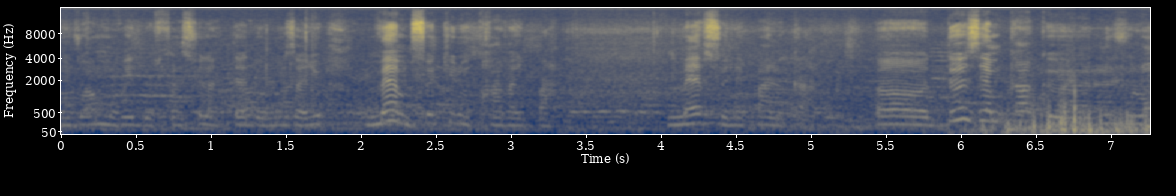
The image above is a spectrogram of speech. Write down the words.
ne doit mourir de faim sur la tête de nos aïeux, même ceux qui ne travaillent pas mais ce n'est pas le cas. Euh, deuxième cas que nous, voulons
